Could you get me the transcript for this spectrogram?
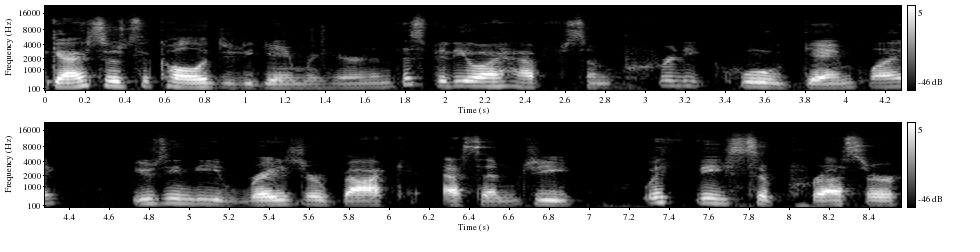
guys, so it's the Call of Duty Gamer here, and in this video I have some pretty cool gameplay using the Razorback SMG with the suppressor,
